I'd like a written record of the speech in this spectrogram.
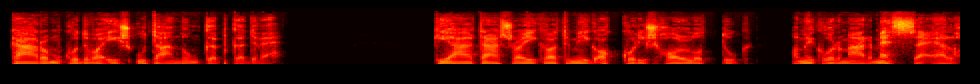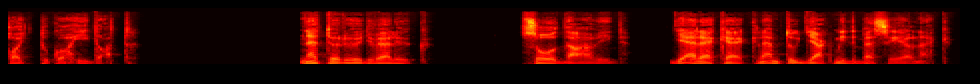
káromkodva és utánunk köpködve. Kiáltásaikat még akkor is hallottuk, amikor már messze elhagytuk a hidat. Ne törődj velük, szól Dávid. Gyerekek, nem tudják, mit beszélnek.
